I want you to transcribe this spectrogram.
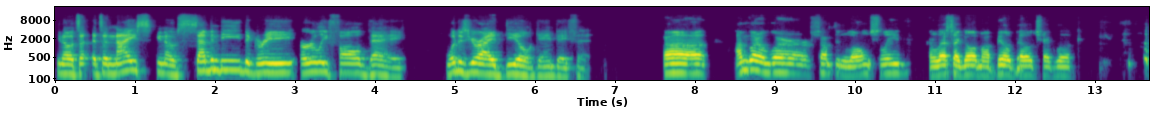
you know it's a it's a nice you know 70 degree early fall day what is your ideal game day fit uh i'm going to wear something long sleeve unless i go with my bill belichick look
